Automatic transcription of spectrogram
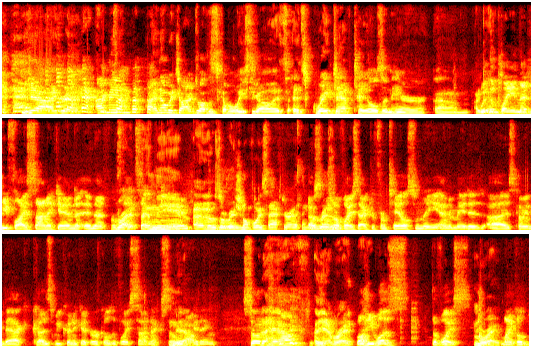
Yeah, I agree. I mean, I know we talked about this a couple weeks ago. It's it's great to have Tails in here. Um, With the plane that he flies Sonic in in that, right, that second and the game. uh, it was original voice actor. I think. Original voice actor from Tails from the animated uh, is coming back because we couldn't get Urkel to voice Sonic, so Yeah. we're getting. So to have yeah, right, Well, he was the voice. right, Michael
